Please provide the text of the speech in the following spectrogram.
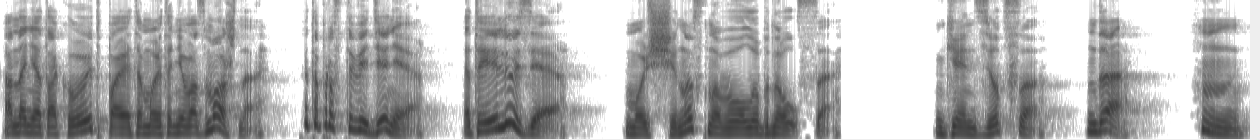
Она не атакует, поэтому это невозможно. Это просто видение. Это иллюзия. Мужчина снова улыбнулся. Гендзюцу? Да. Хм,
